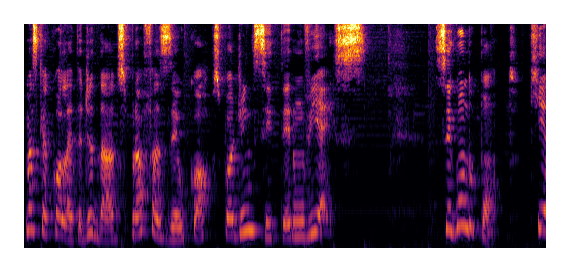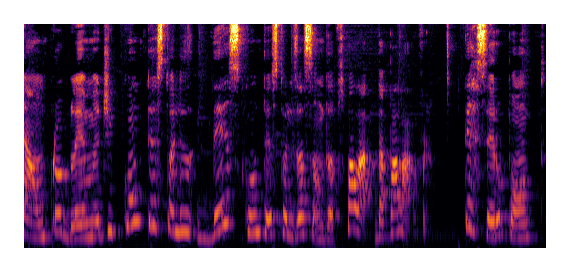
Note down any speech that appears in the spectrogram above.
mas que a coleta de dados para fazer o corpus pode em si ter um viés. Segundo ponto, que há um problema de descontextualização da palavra. Terceiro ponto,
